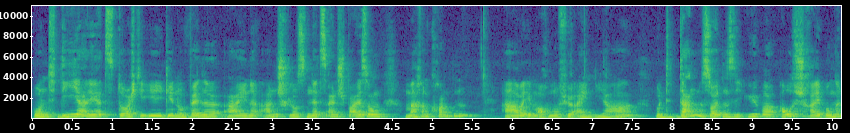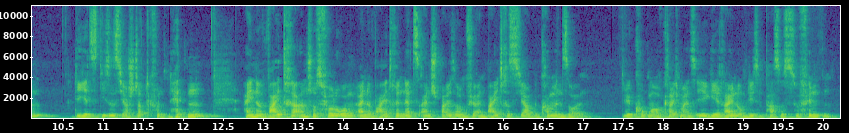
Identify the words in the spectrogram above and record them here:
Und die ja jetzt durch die EEG-Novelle eine Anschluss-Netzeinspeisung machen konnten, aber eben auch nur für ein Jahr. Und dann sollten sie über Ausschreibungen, die jetzt dieses Jahr stattgefunden hätten, eine weitere Anschlussförderung, eine weitere Netzeinspeisung für ein weiteres Jahr bekommen sollen. Wir gucken auch gleich mal ins EEG rein, um diesen Passus zu finden.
